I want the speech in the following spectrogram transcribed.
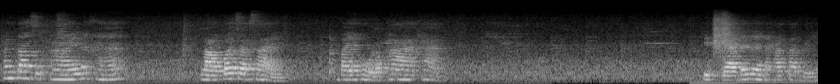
ขั้นตอนสุดท้ายนะคะ เราก็จะใส่ใบโหระพาค่ะ ปิดแก๊สได้เลยนะคะตอนนี้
